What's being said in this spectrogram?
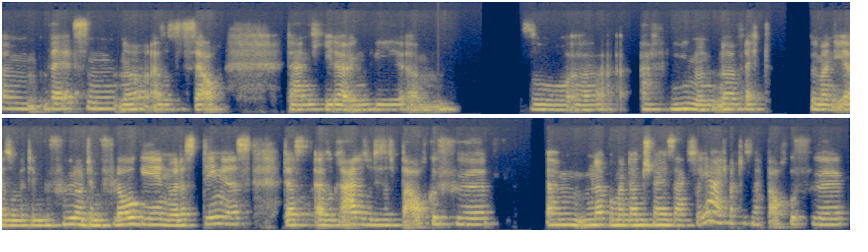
ähm, wälzen. Ne? Also es ist ja auch da nicht jeder irgendwie ähm, so äh, affin und ne, vielleicht will man eher so mit dem Gefühl und dem Flow gehen. Nur das Ding ist, dass also gerade so dieses Bauchgefühl ähm, ne, wo man dann schnell sagt, so ja, ich mache das nach Bauchgefühl.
